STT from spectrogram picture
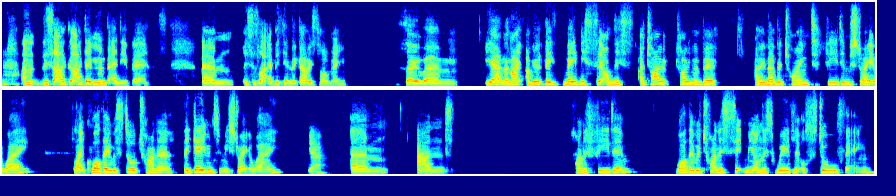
and this I, I don't remember any of this. Um, this is like everything that Gary's told me. So um, yeah, and then I, I mean, they made me sit on this. I try try to remember. I remember trying to feed him straight away, like while they were still trying to. They gave him to me straight away. Yeah. Um, and trying to feed him while they were trying to sit me on this weird little stool thing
